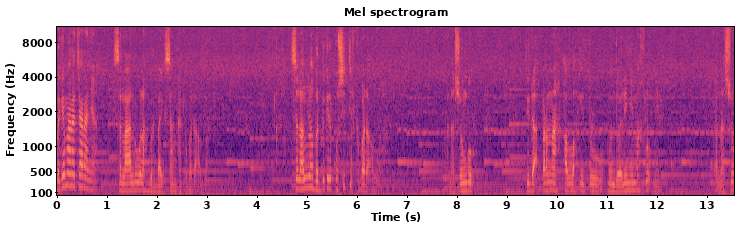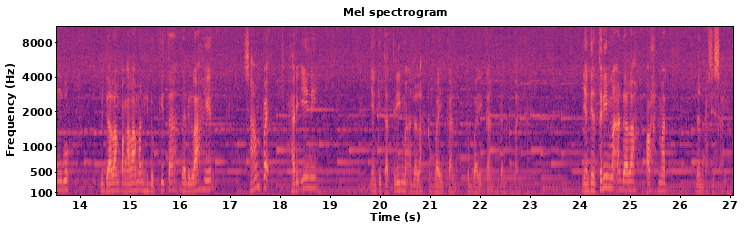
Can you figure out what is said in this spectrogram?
Bagaimana caranya? Selalulah berbaik sangka kepada Allah. Selalulah berpikir positif kepada Allah. Karena sungguh tidak pernah Allah itu mendolimi makhluknya. Karena sungguh di dalam pengalaman hidup kita dari lahir sampai hari ini yang kita terima adalah kebaikan, kebaikan, dan kebaikan. Yang kita terima adalah rahmat dan kasih sayang.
